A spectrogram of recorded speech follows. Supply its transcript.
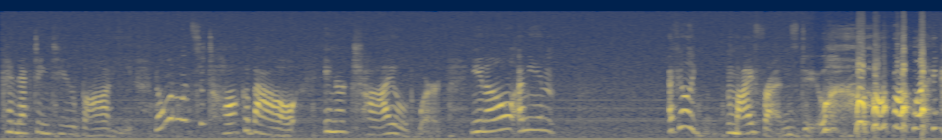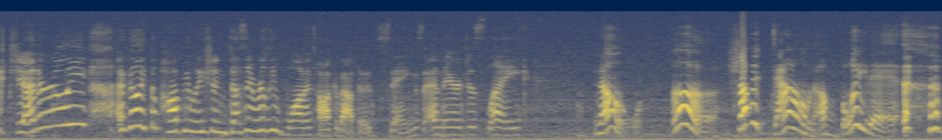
connecting to your body. No one wants to talk about inner child work. You know? I mean, I feel like my friends do. but like generally, I feel like the population doesn't really want to talk about those things and they're just like no. Ugh, shove it down, avoid it. and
